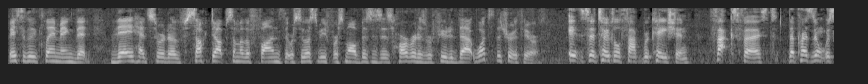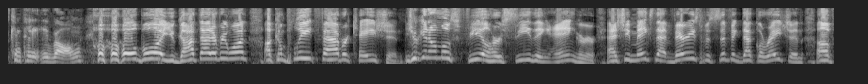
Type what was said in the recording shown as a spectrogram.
basically claiming that they had sort of sucked up some of the funds that were supposed to be for small businesses. Harvard has refuted that. What's the truth here? It's a total fabrication. Facts first. The president was completely wrong. Oh, oh, oh boy, you got that, everyone? A complete fabrication. You can almost feel her seething anger as she makes that very specific declaration of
